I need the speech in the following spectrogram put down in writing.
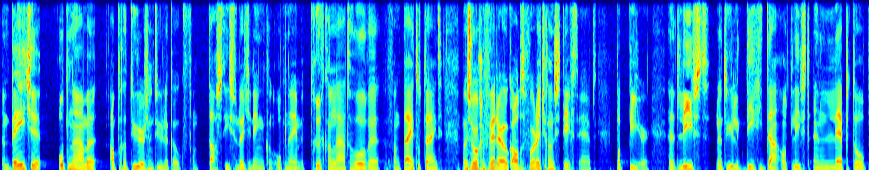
Een beetje opnameapparatuur is natuurlijk ook fantastisch, zodat je dingen kan opnemen, terug kan laten horen van tijd tot tijd. Maar zorg er verder ook altijd voor dat je gewoon stiften hebt, papier. Het liefst natuurlijk digitaal, het liefst een laptop.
